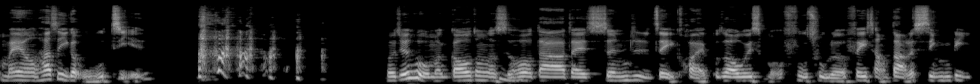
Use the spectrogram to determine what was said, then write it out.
没有，它是一个无解。我觉得我们高中的时候，大家在生日这一块，不知道为什么付出了非常大的心力。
